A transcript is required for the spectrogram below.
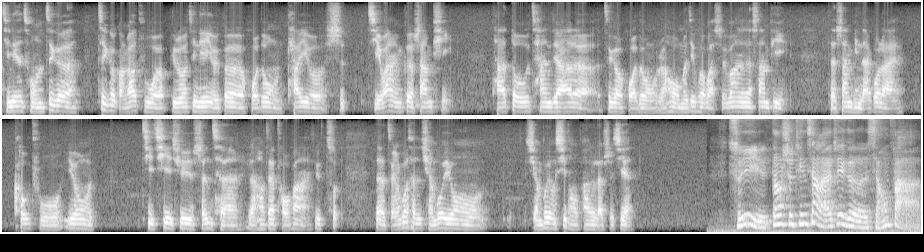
今天从这个这个广告图，我比如说今天有一个活动，它有十几万个商品，它都参加了这个活动，然后我们就会把十万个商品的商品拿过来抠图，用机器去生成，然后再投放，就做呃整个过程全部用全部用系统方式来实现。所以当时听下来，这个想法，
